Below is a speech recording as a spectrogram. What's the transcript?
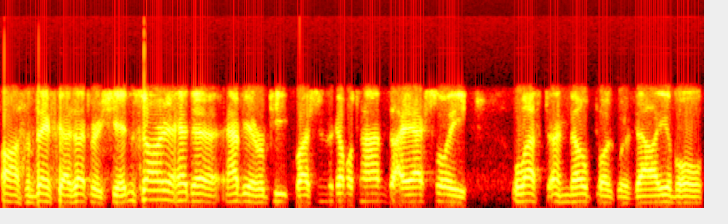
Awesome. Thanks, guys. I appreciate it. And sorry I had to have you repeat questions a couple times. I actually left a notebook with valuable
